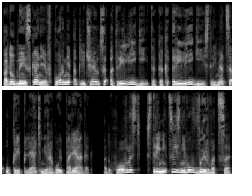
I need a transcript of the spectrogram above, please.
Подобные искания в корне отличаются от религии, так как религии стремятся укреплять мировой порядок, а духовность стремится из него вырваться,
